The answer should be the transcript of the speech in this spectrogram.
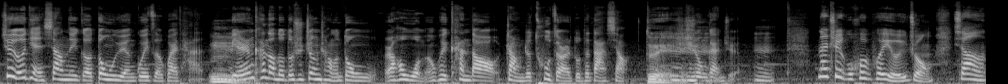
就有点像那个动物园规则怪谈，嗯。别人看到的都是正常的动物，然后我们会看到长着兔子耳朵的大象，对，是这种感觉。嗯，那这个会不会有一种像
